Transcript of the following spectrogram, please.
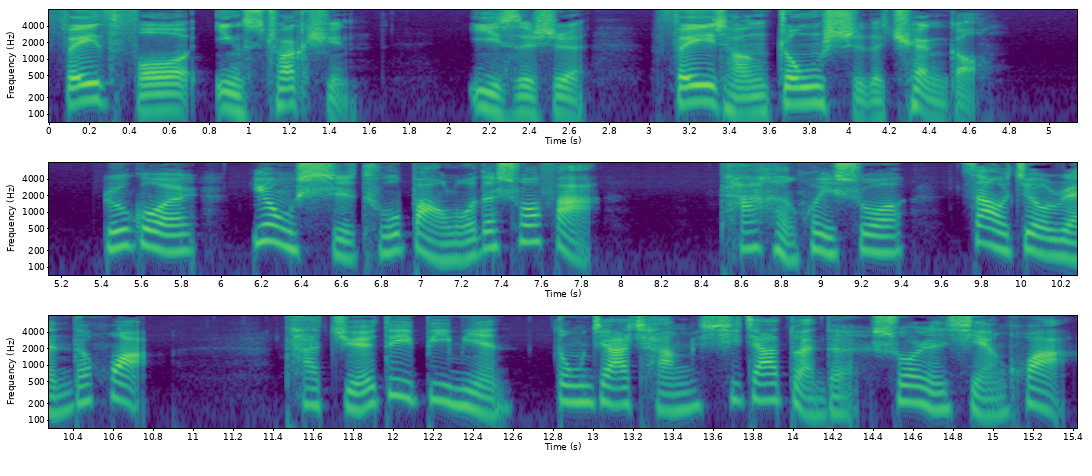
faithful instruction，意思是非常忠实的劝告。如果用使徒保罗的说法，他很会说造就人的话，他绝对避免东家长西家短的说人闲话。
